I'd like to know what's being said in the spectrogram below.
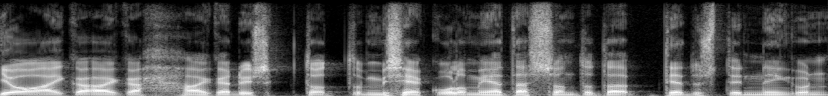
Joo, aika, aika, aika dyskottomisia kulmia tässä on tota, tietysti niin kuin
